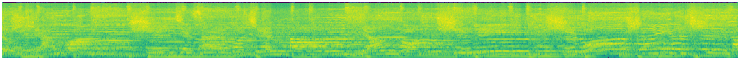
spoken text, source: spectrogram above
就是阳光，世界在我肩膀。阳光是你，是我生命的翅膀。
